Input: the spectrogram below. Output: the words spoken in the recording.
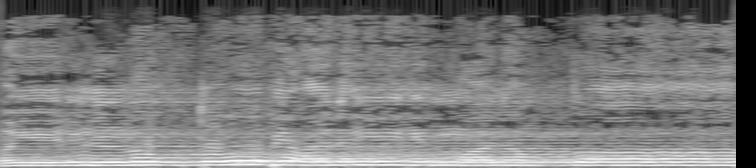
غير المغضوب عليهم ولا الضالين.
